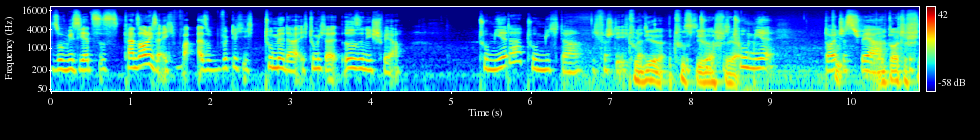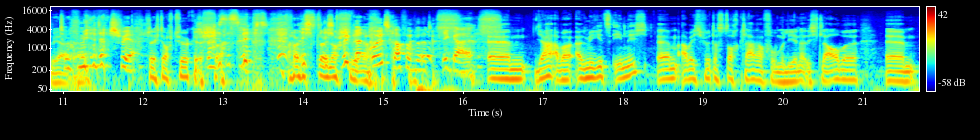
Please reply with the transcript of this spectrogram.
so wie es jetzt ist, kann es auch nicht sein. Ich, also wirklich, ich tue mir da, ich tue mich da irrsinnig schwer. Tu mir da, tu mich da. Ich verstehe. Ich tu dir, tust dir tu, da schwer. Ich tu mir. Deutsch ist schwer. Äh, Deutsch ist schwer. Tu ja. mir da schwer. Vielleicht auch Türkisch. Ich weiß es nicht. aber ich, ich, ich bin gerade ultra verwirrt. Egal. Ähm, ja, aber also mir geht es ähnlich, ähm, aber ich würde das doch klarer formulieren. Also ich glaube, ähm,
